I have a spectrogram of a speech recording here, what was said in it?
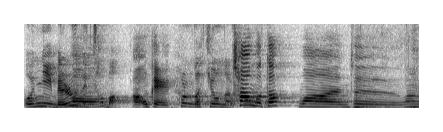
언니 멜로디 어. 쳐봐. 아 오케이. 그럼 나 기억날 것 같아. 처음부터 one two one.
